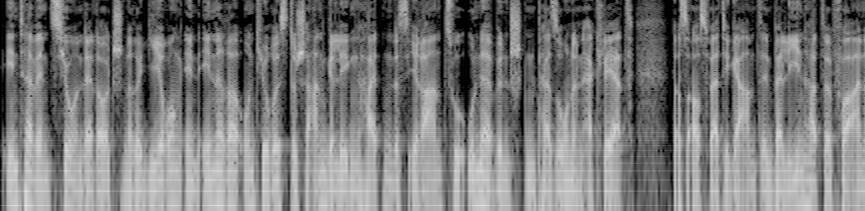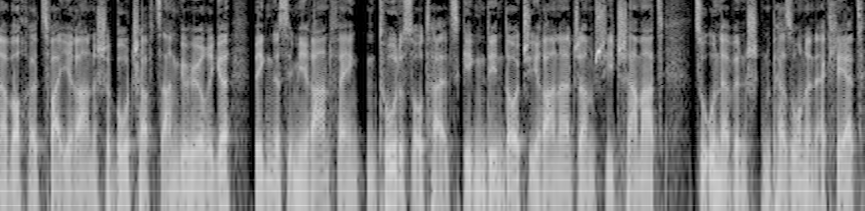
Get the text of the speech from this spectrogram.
Intervention der deutschen Regierung in innere und juristische Angelegenheiten des Iran zu unerwünschten Personen erklärt. Das Auswärtige Amt in Berlin hatte vor einer Woche zwei iranische Botschaftsangehörige wegen des im Iran verhängten Todesurteils gegen den Deutsch-Iraner Jamshid Shamat zu unerwünschten Personen erklärt.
